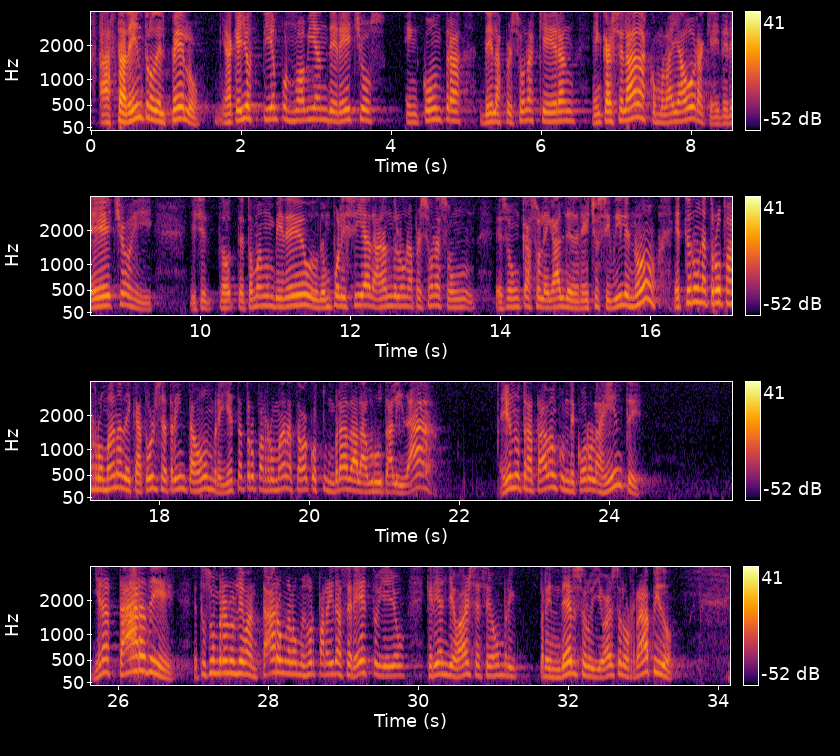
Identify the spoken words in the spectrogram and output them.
hasta dentro del pelo. En aquellos tiempos no habían derechos en contra de las personas que eran encarceladas, como la hay ahora, que hay derechos y, si te toman un video de un policía dándole a una persona, son eso es un caso legal de derechos civiles. No, esto era una tropa romana de 14 a 30 hombres y esta tropa romana estaba acostumbrada a la brutalidad. Ellos no trataban con decoro a la gente. Y era tarde. Estos hombres los levantaron a lo mejor para ir a hacer esto y ellos querían llevarse a ese hombre y prendérselo y llevárselo rápido.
